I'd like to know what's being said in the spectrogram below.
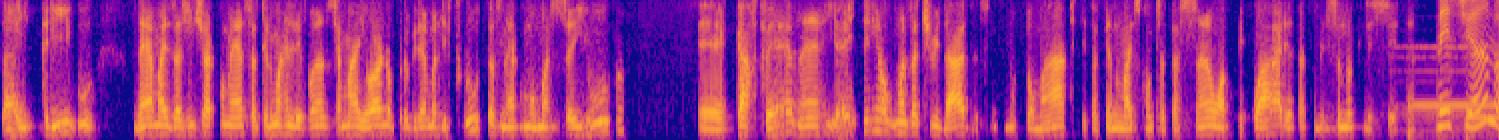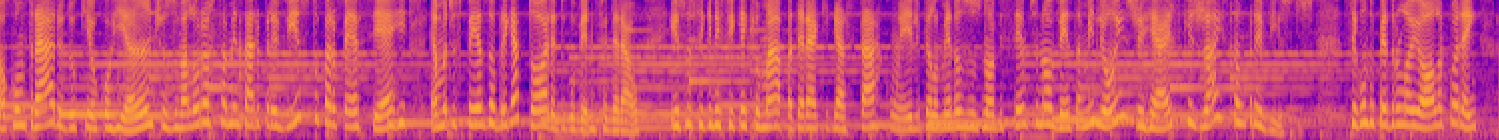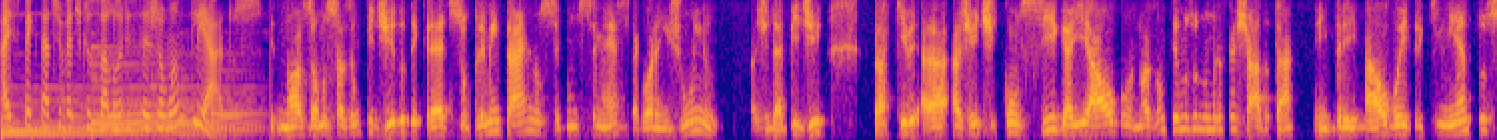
daí trigo, né? Mas a gente já começa a ter uma relevância maior no programa de frutas, né? Como maçã e uva, é, café, né? E aí tem algumas atividades, assim, como tomate, que está tendo mais contratação, a pecuária está começando a crescer. Né? Neste ano, ao contrário do que ocorria antes, o valor orçamentário previsto para o PSR é uma despesa obrigatória do governo federal. Isso significa que o mapa terá que gastar com ele pelo menos os 990 milhões de reais que já estão previstos. Segundo Pedro Loyola, porém, a expectativa é de que os valores sejam ampliados. Nós vamos fazer um pedido de crédito suplementar no segundo semestre, agora em junho junho, a gente deve pedir para que a, a, gente consiga aí algo, nós não temos o um número fechado, tá? Entre algo entre 500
